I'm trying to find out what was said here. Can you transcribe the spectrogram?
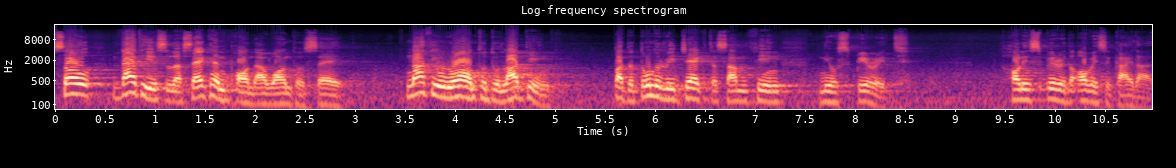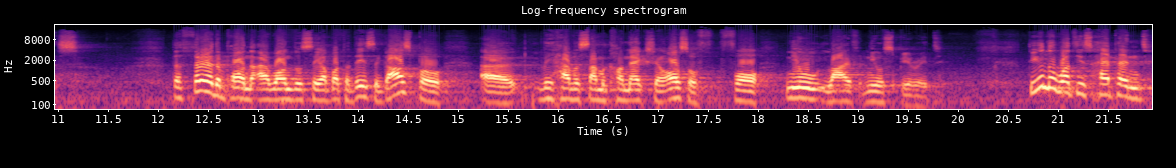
So that is the second point I want to say. Nothing wrong to do Latin, but don't reject something new spirit. Holy Spirit always guide us. The third point I want to say about today's gospel, uh, we have some connection also for new life, new spirit. Do you know what is happened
